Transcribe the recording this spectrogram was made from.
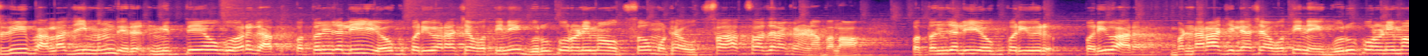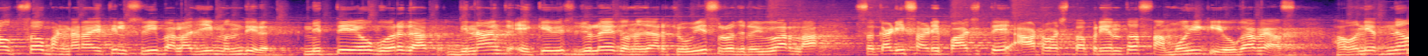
श्री बालाजी मंदिर नित्ययोग वर्गात पतंजली योग परिवाराच्या वतीने गुरुपौर्णिमा उत्सव मोठ्या उत्साहात साजरा करण्यात आला. पतंजली योग परिवार परिवार भंडारा जिल्ह्याच्या वतीने गुरुपौर्णिमा उत्सव भंडारा येथील श्री बालाजी मंदिर नित्ययोग वर्गात दिनांक एकवीस जुलै दोन हजार चोवीस रोज रविवारला सकाळी साडेपाच ते आठ वाजतापर्यंत सामूहिक योगाभ्यास हवनयज्ञ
